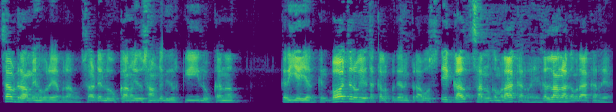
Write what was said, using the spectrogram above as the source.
ਸਭ ਡਰਾਮੇ ਹੋ ਰਹੇ ਆ ਭਰਾਵੋ। ਸਾਡੇ ਲੋਕਾਂ ਨੂੰ ਜਦੋਂ ਸਮਝ ਨਹੀਂ ਆਉਂਦੀ ਕੀ ਲੋਕਾਂ ਨਾਲ ਕਰੀਏ ਯਾਰ ਬਹੁਤ ਚਿਰ ਹੋ ਗਿਆ ਤੱਕ ਕਲਪਦਿਆਂ ਨੂੰ ਭਰਾਵੋ। ਇਹ ਗਲਤ ਸਾਨੂੰ ਗਮਰਾਹ ਕਰ ਰਹੇ ਗੱਲਾਂ ਨਾਲ ਗਮਰਾਹ ਕਰ ਰਿਹਾ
